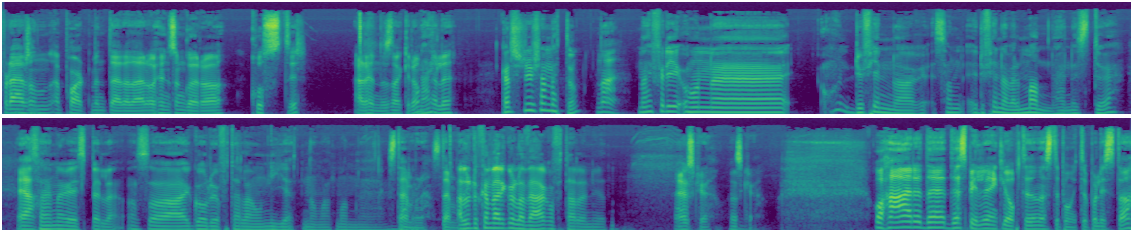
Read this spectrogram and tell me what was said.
for det er sånn apartment der og der, og hun som går og koster. Er det hun du snakker om, Nei. eller? Kanskje du ikke har møtt henne? Nei. Nei, fordi hun, eh, du, finner, sånn, du finner vel mannen hennes død Ja, senere i spillet. Og så går du og forteller henne nyheten om at mannen eh, stemmer det. stemmer. Eller du kan velge å la være å fortelle nyheten. Jeg husker det. jeg husker det. Og her, det, det spiller egentlig opp til det neste punktet på lista,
